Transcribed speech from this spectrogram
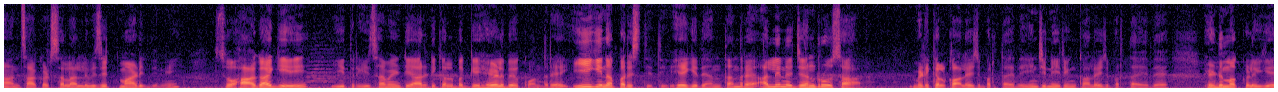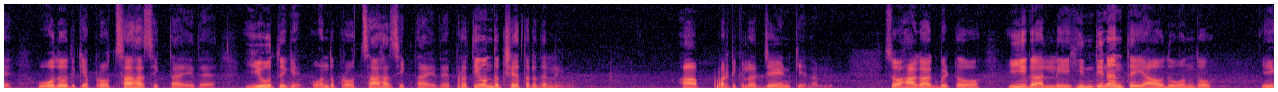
ನಾನು ಸಾಕಷ್ಟು ಸಲ ಅಲ್ಲಿ ವಿಸಿಟ್ ಮಾಡಿದ್ದೀನಿ. ಸೊ ಹಾಗಾಗಿ ಈ ತ್ರೀ ಸೆವೆಂಟಿ ಆರ್ಟಿಕಲ್ ಬಗ್ಗೆ ಹೇಳಬೇಕು ಅಂದರೆ ಈಗಿನ ಪರಿಸ್ಥಿತಿ ಹೇಗಿದೆ ಅಂತಂದರೆ ಅಲ್ಲಿನ ಜನರು ಸಹ ಮೆಡಿಕಲ್ ಕಾಲೇಜ್ ಬರ್ತಾ ಇದೆ, ಇಂಜಿನಿಯರಿಂಗ್ ಕಾಲೇಜ್ ಬರ್ತಾ ಇದೆ, ಹೆಣ್ಣುಮಕ್ಕಳಿಗೆ ಓದೋದಕ್ಕೆ ಪ್ರೋತ್ಸಾಹ ಸಿಗ್ತಾ ಇದೆ, ಯೂತ್ಗೆ ಒಂದು ಪ್ರೋತ್ಸಾಹ ಸಿಗ್ತಾ ಇದೆ ಪ್ರತಿಯೊಂದು ಕ್ಷೇತ್ರದಲ್ಲಿ ಆ ಪರ್ಟಿಕ್ಯುಲರ್ ಜೆ ಎನ್ ಕೆನಲ್ಲಿ ಸೊ ಹಾಗಾಗಿಬಿಟ್ಟು ಈಗ ಅಲ್ಲಿ ಹಿಂದಿನಂತೆ ಯಾವುದು ಒಂದು ಈ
